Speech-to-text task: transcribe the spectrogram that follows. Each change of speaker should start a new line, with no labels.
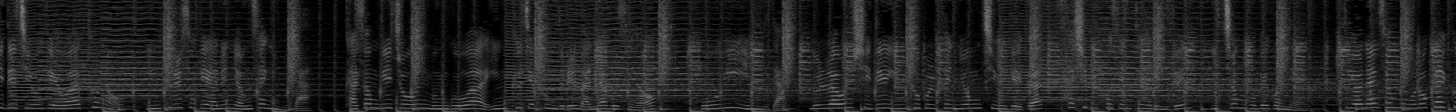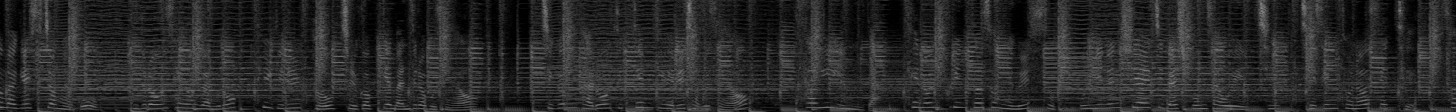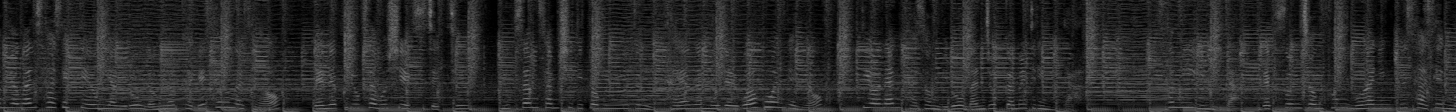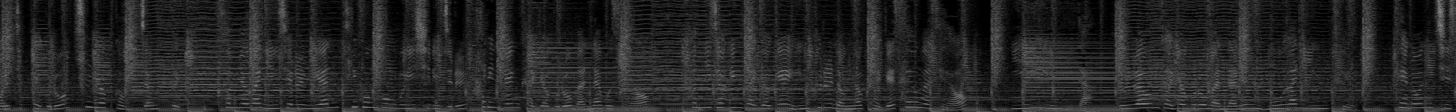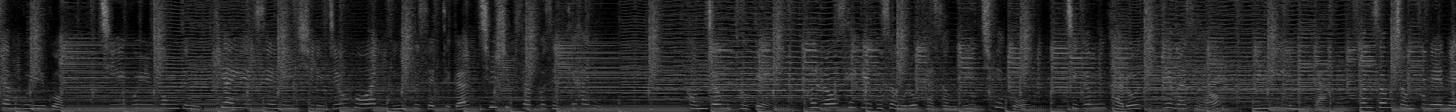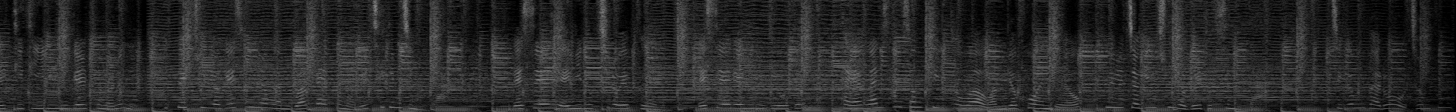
시드 지우개와 토너, 잉크를 소개하는 영상입니다. 가성비 좋은 문구와 잉크 제품들을 만나보세요. 5위입니다. 놀라운 시드 잉크 볼펜용 지우개가 42% 할인된 2,900원에 뛰어난 성능으로 깔끔하게 수정하고 부드러운 사용감으로 필기를 더욱 즐겁게 만들어 보세요. 지금 바로 득템 기회를 잡으세요. 4위입니다. 캐논 프린터 성능을 쑥 올리는 CRG-0451H 재생 토너 세트 선명한 사색 대용량으로 넉넉하게 사용하세요. NF635CXZ, 633CDW 등 다양한 모델과 호환되며 뛰어난 가성비로 만족감을 드립니다. 3위입니다. 랩손 정품 무한잉크 사색 멀티팩으로 출력 걱정 끝. 선명한 인쇄를 위한 T009 시리즈를 할인된 가격으로 만나보세요. 합리적인 가격에 잉크를 넉넉하게 사용하세요. 2위입니다. 놀라운 가격으로 만나는 무한 잉크. 캐논 G3910, G2910 등 PIXMA 시리즈 호환 잉크 세트가 74% 할인. 검정 2개, 컬러 3개 구성으로 가성비 최고. 지금 바로 득템하세요. 2위입니다. 삼성 정품 MLT D116L 토너는 흑백 출력의 선명함과 깔끔함을 책임집니다. 레스L M265FM, 레스L M265 등 다양한 삼성 프린터와 완벽 호환되어 효율적인 출력을 돕습니다. 지금 바로 정품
